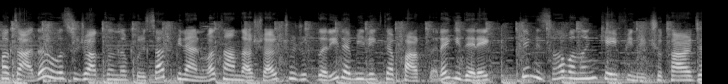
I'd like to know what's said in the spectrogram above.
Hatay'da hava sıcaklığını fırsat bilen vatandaşlar çocuklarıyla birlikte parklara giderek temiz havanın keyfini çıkardı.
